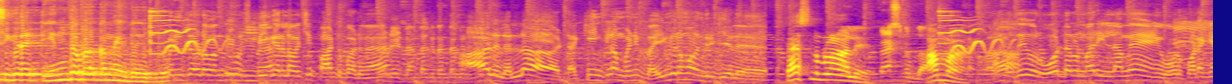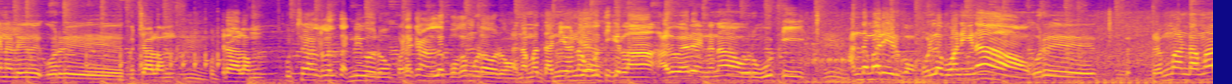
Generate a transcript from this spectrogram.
சிகரெட் எந்த பழக்கமே கிடையாது. ஃப்ரெண்ட்ஸோட வந்து ஒரு ஸ்பீக்கர்ல வச்சு பாட்டு பாடுவேன். ஆளு நல்லா டக்கிங்லாம் பண்ணி பயங்கரமா வந்திருக்கீங்களே ஃபேஷனபிளான ஆளு. ஆமா. அதாவது ஒரு ஹோட்டல் மாதிரி இல்லாம ஒரு கொடைக்கானல் ஒரு குற்றாலம் குற்றாலம். குற்றாலத்துல தண்ணி வரும் கொடைக்கானல்ல புகை மூட வரும். நம்ம தண்ணி வேணா ஊத்திக்கலாம். அது வேற என்னன்னா ஒரு ஊட்டி. அந்த மாதிரி இருக்கும். உள்ள போனீங்கன்னா ஒரு பிரம்மாண்டமா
